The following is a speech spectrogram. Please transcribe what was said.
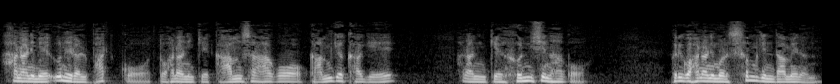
하나님의 은혜를 받고 또 하나님께 감사하고 감격하게 하나님께 헌신하고 그리고 하나님을 섬긴다면은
